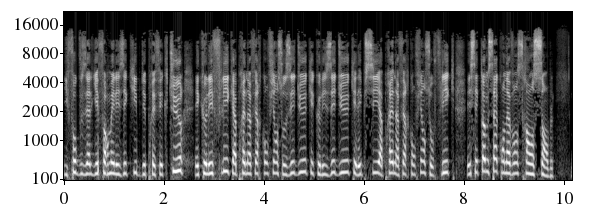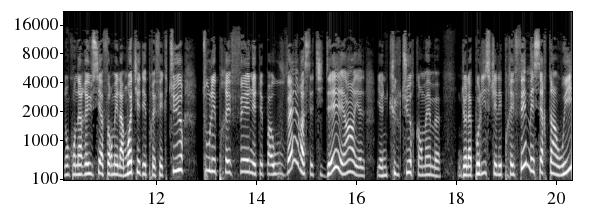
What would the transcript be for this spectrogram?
il faut que vous alliez former les équipes des préfectures et que les flics apprennent à faire confiance aux éduques et que les éduques et les psys apprennent à faire confiance aux flics. Et c'est comme ça qu'on avancera ensemble. Donc on a réussi à former la moitié des préfectures. Tous les préfets n'étaient pas ouverts à cette idée. Hein. Il, y a, une culture quand même de la police chez les préfets, mais certains oui.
